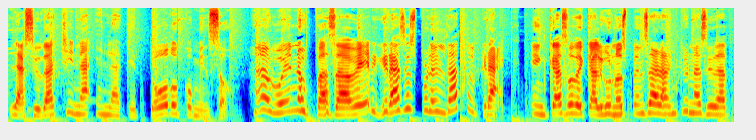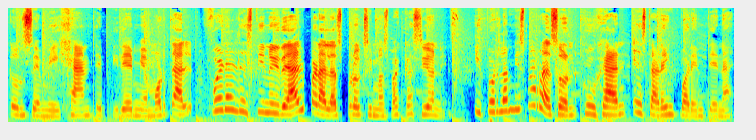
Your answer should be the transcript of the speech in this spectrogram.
la ciudad china en la que todo comenzó. Ah, bueno, pasa a ver, gracias por el dato, crack. En caso de que algunos pensaran que una ciudad con semejante epidemia mortal fuera el destino ideal para las próximas vacaciones. Y por la misma razón, Wuhan estará en cuarentena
